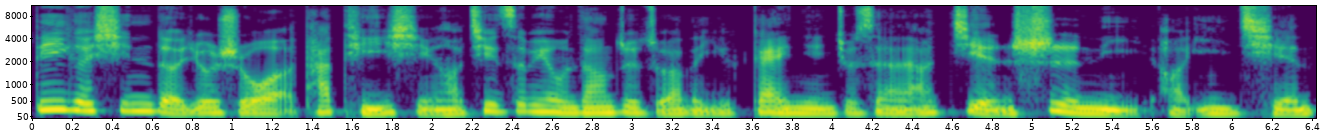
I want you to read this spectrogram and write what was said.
第一个新的就是说，他提醒啊，其实这篇文章最主要的一个概念就是要检视你啊以前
